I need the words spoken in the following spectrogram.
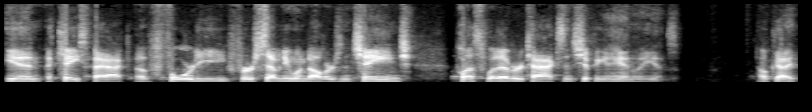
in a case pack of 40 for $71 and change, plus whatever tax and shipping and handling is. Okay?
